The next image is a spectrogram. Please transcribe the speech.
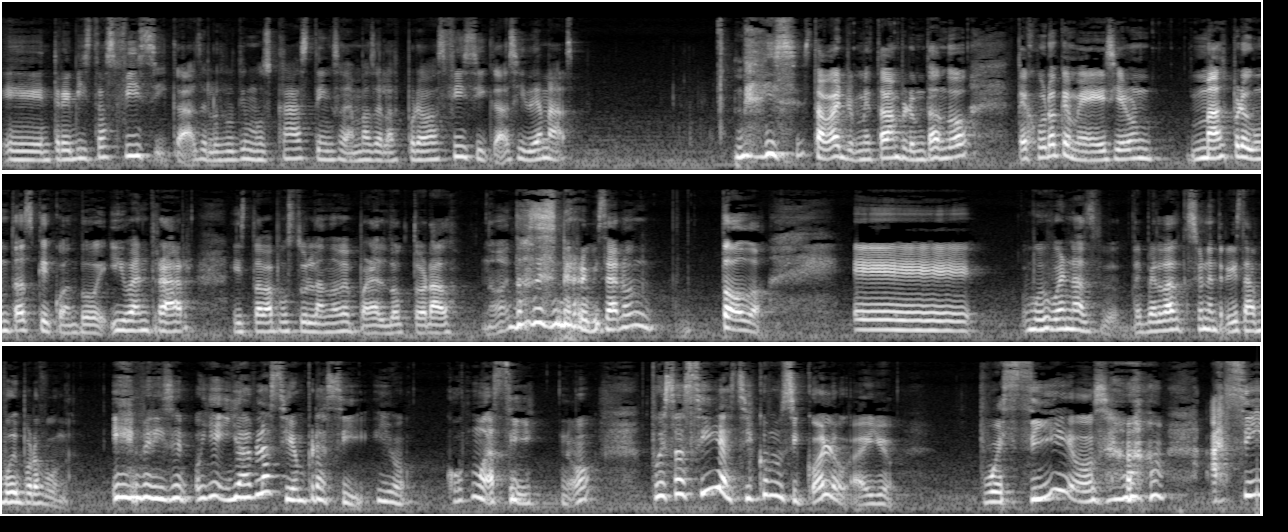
eh, entrevistas físicas, de los últimos castings, además de las pruebas físicas y demás, me, dice, me estaban preguntando, te juro que me hicieron más preguntas que cuando iba a entrar y estaba postulándome para el doctorado, ¿no? Entonces me revisaron todo. Eh, muy buenas, de verdad que es una entrevista muy profunda. Y me dicen, oye, ¿y hablas siempre así? Y yo, ¿cómo así? ¿No? Pues así, así como psicóloga. Y yo, pues sí, o sea, así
